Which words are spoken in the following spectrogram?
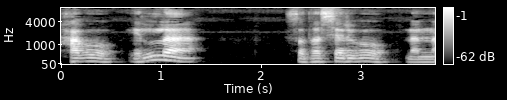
ಹಾಗೂ ಎಲ್ಲ ಸದಸ್ಯರಿಗೂ ನನ್ನ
